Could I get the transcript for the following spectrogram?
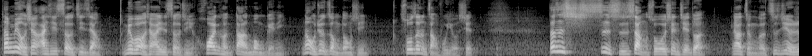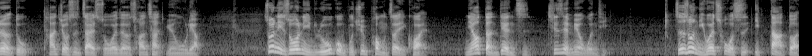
它没有像 IC 设计这样，没有办法像 IC 设计画一个很大的梦给你。那我觉得这种东西，说真的，涨幅有限。但是事实上说，现阶段那整个资金的热度，它就是在所谓的传产原物料。所以你说你如果不去碰这一块，你要等电子，其实也没有问题。只是说你会错失一大段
